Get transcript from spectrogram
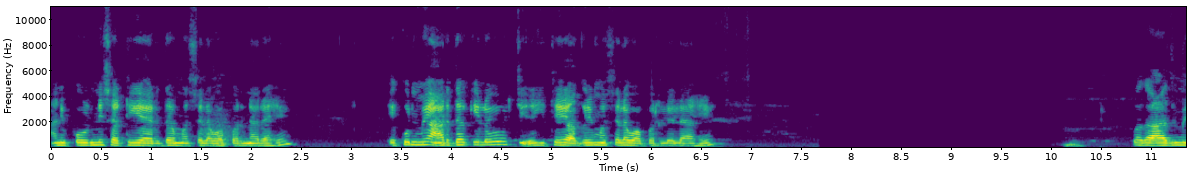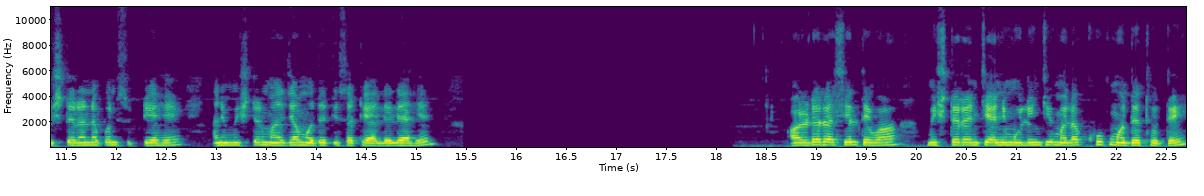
आणि फोडणीसाठी अर्धा मसाला वापरणार आहे. एकूण मी अर्धा किलो इथे आगरी मसाला वापरलेला आहे. बघा आज मिस्टरांना पण सुट्टी आहे आणि मिस्टर माझ्या मदतीसाठी आलेले आहेत. ऑर्डर असेल तेव्हा मिस्टरांची आणि मुलींची मला खूप मदत होते.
